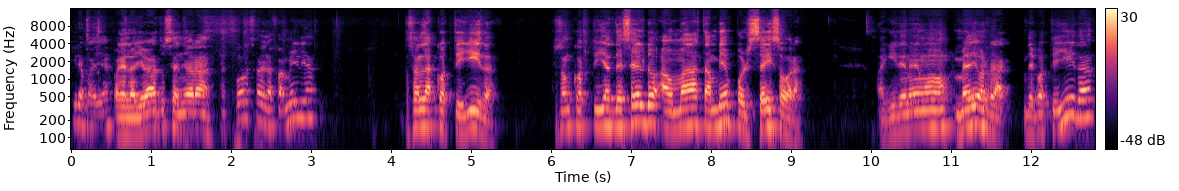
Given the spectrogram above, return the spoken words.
Mira para allá. Para que lo lleves a tu señora esposa de la familia. Estas son las costillitas. Son costillas de cerdo ahumadas también por 6 horas. Aquí tenemos medio rack de costillitas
